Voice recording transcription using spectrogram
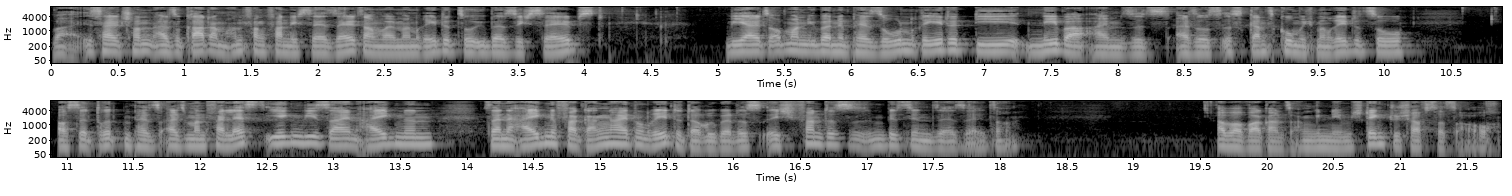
War, ist halt schon, also gerade am Anfang fand ich sehr seltsam, weil man redet so über sich selbst, wie als ob man über eine Person redet, die neben einem sitzt. Also es ist ganz komisch, man redet so aus der dritten Person, also man verlässt irgendwie seinen eigenen, seine eigene Vergangenheit und redet darüber. Das, ich fand das ein bisschen sehr seltsam. Aber war ganz angenehm. Ich denke, du schaffst das auch.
